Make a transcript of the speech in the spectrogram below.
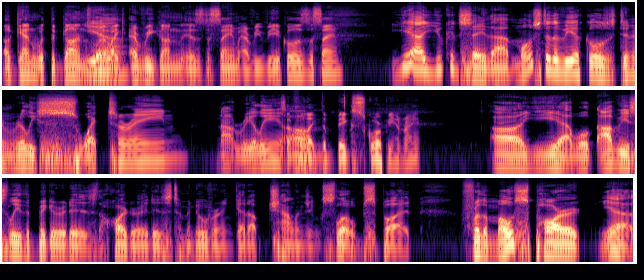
again with the guns, where like every gun is the same, every vehicle is the same? Yeah, you could say that. Most of the vehicles didn't really sweat terrain. Not really. Except for like the um, big scorpion, right? Uh, yeah. Well, obviously, the bigger it is, the harder it is to maneuver and get up challenging slopes. But for the most part, yeah,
